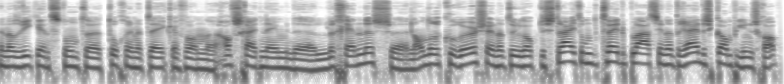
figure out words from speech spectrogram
En dat weekend stond uh, toch in het teken van afscheidnemende legendes en andere coureurs. En natuurlijk ook de strijd om de tweede plaats in het rijderskampioenschap.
